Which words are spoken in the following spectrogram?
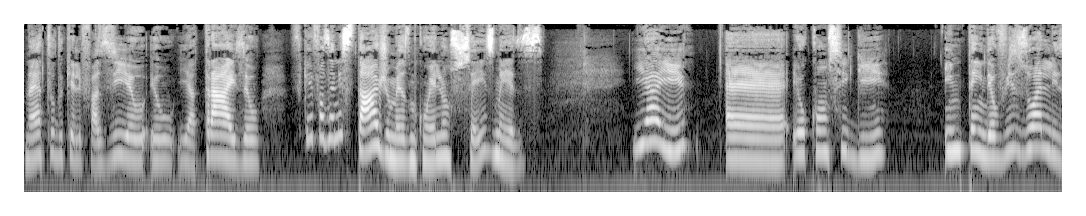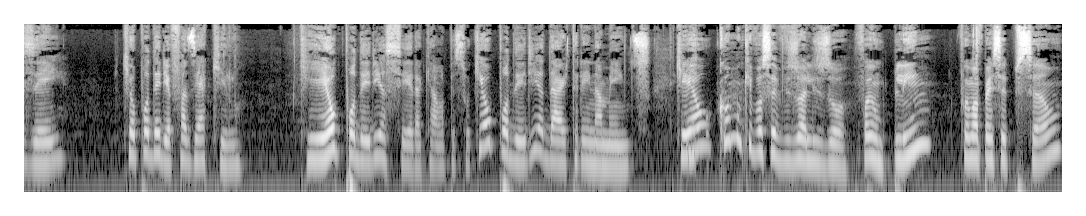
né? Tudo que ele fazia, eu, eu ia atrás, eu fiquei fazendo estágio mesmo com ele uns seis meses. E aí, é, eu consegui entender, eu visualizei que eu poderia fazer aquilo que eu poderia ser aquela pessoa, que eu poderia dar treinamentos, que e eu Como que você visualizou? Foi um plim? Foi uma percepção?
